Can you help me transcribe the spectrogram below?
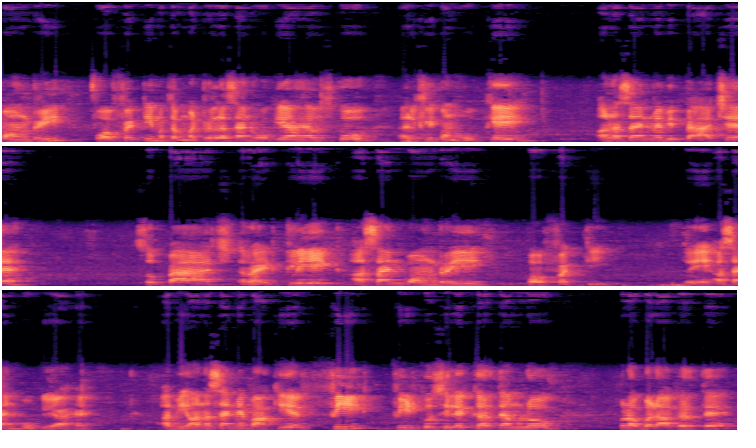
बाउंड्री परफेक्ट ही मतलब मटेरियल असाइन हो गया है उसको। I click on okay unassign में भी पैच है। So patch right click assign boundary perfectly तो ये असाइन हो गया है। अभी अनअसाइन में बाकी है फ़ीड फ़ीड को सिलेक्ट करते हैं हम लोग। थोड़ा बड़ा करते हैं।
